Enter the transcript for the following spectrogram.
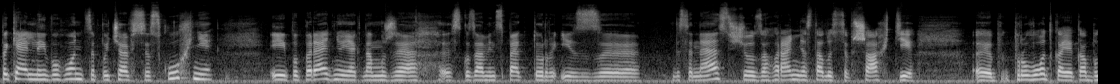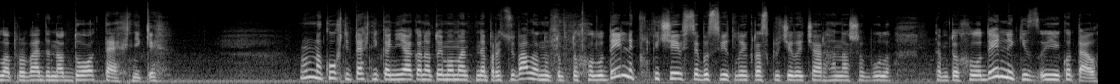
Пекельний вогонь це почався з кухні. І попередньо, як нам вже е, сказав інспектор із е, ДСНС, що загорання сталося в шахті е, проводка, яка була проведена до техніки. Ну, на кухні техніка ніяка на той момент не працювала. Ну, тобто холодильник включився, бо світло якраз включили, черга наша була. Там то холодильник і, котел.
